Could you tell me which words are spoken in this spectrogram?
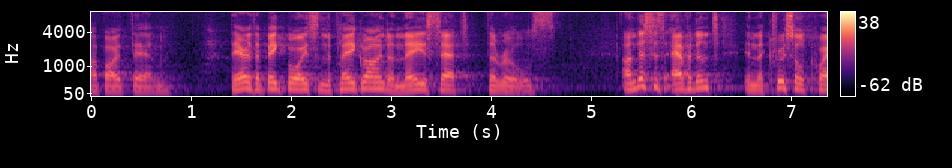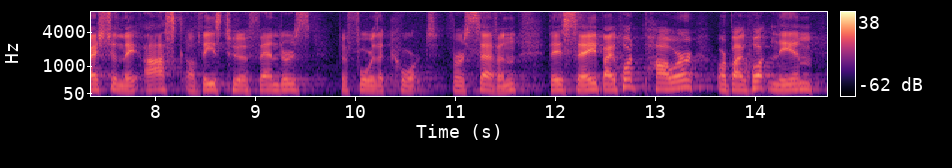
about them. They're the big boys in the playground and they set the rules. And this is evident in the crucial question they ask of these two offenders before the court. Verse 7 they say, By what power or by what name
